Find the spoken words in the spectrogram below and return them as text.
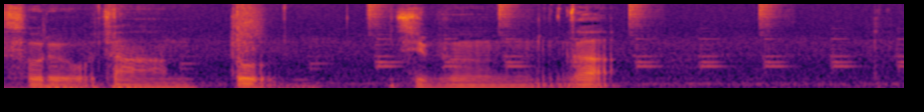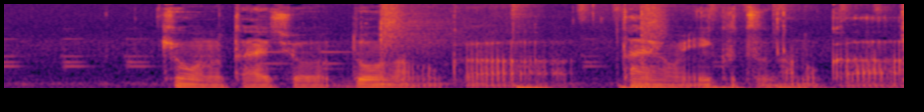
それをちゃんと自分が今日の体調どうなのか体温いくつなのか、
